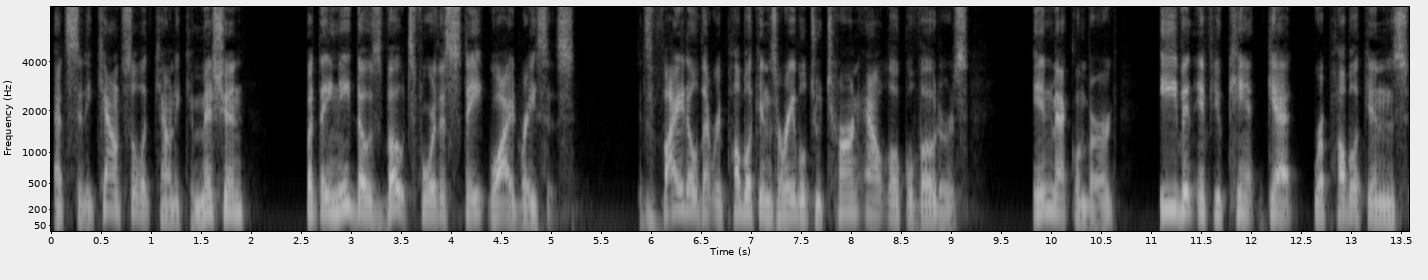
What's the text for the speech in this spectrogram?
at city council, at county commission, but they need those votes for the statewide races. It's vital that Republicans are able to turn out local voters in Mecklenburg, even if you can't get Republicans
